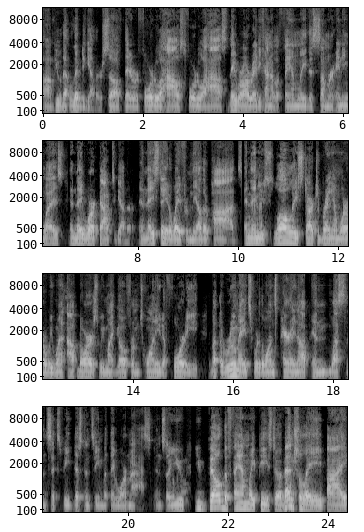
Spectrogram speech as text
um, people that lived together. So if they were four to a house, four to a house, they were already kind of a family this summer, anyways, and they worked out together and they stayed away from the other pods. And then you slowly start to bring in where we went outdoors. We might go from 20 to 40 but the roommates were the ones pairing up in less than six feet distancing but they wore masks and so you you build the family piece to eventually by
